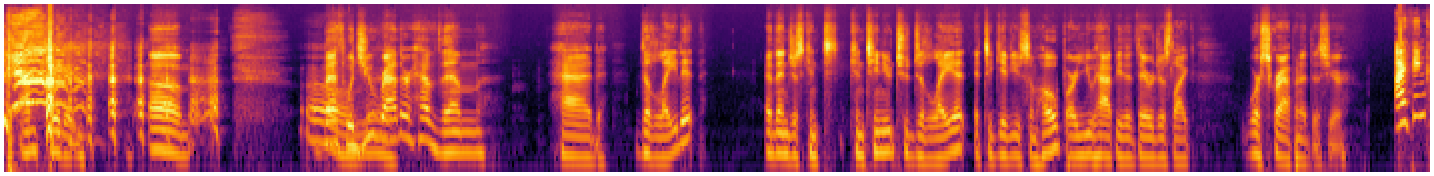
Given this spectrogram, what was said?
I'm kidding. Um, Beth, would you rather have them had delayed it and then just con- continue to delay it to give you some hope? Or are you happy that they were just like, we're scrapping it this year? I think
